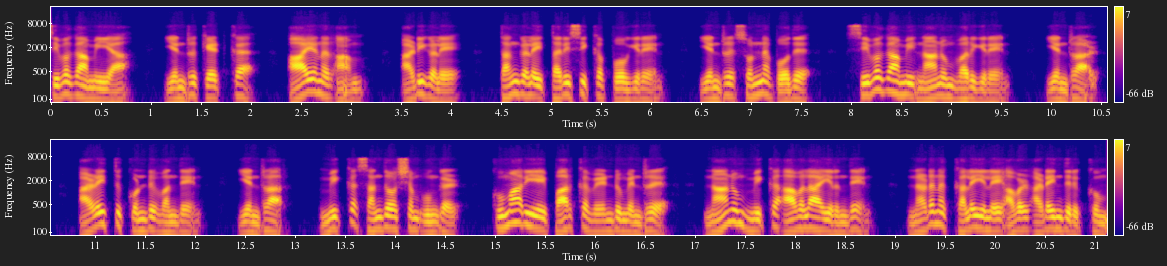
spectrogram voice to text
சிவகாமியா? என்று கேட்க ஆயனர் ஆம் அடிகளே தங்களை தரிசிக்கப் போகிறேன் என்று சொன்னபோது சிவகாமி நானும் வருகிறேன் என்றாள். அழைத்து கொண்டு வந்தேன் என்றார். மிக்க சந்தோஷம் உங்கள் குமாரியை பார்க்க வேண்டுமென்று நானும் மிக்க ஆவலாயிருந்தேன். நடனக் கலையிலே அவள் அடைந்திருக்கும்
